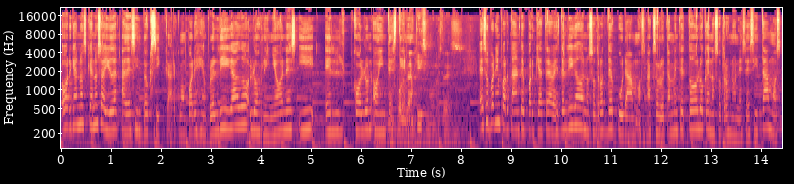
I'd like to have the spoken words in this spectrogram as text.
órganos que nos ayudan a desintoxicar, como por ejemplo el hígado, los riñones y el colon o intestino. Importantísimo los tres. Es súper importante porque a través del hígado nosotros depuramos absolutamente todo lo que nosotros no necesitamos.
